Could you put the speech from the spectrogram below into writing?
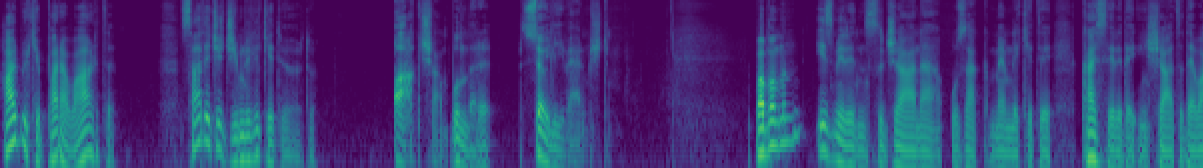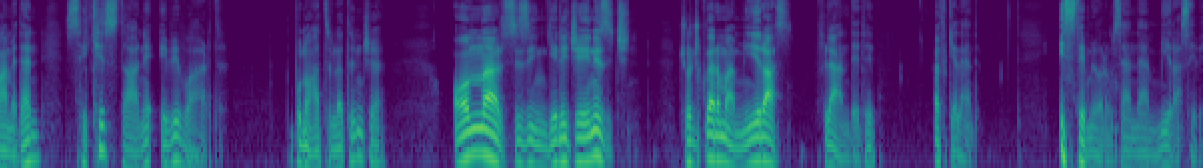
Halbuki para vardı. Sadece cimrilik ediyordu. O akşam bunları söyleyivermiştim. Babamın İzmir'in sıcağına uzak memleketi Kayseri'de inşaatı devam eden sekiz tane evi vardı. Bunu hatırlatınca onlar sizin geleceğiniz için çocuklarıma miras falan dedi. Öfkelendim. İstemiyorum senden miras evi.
